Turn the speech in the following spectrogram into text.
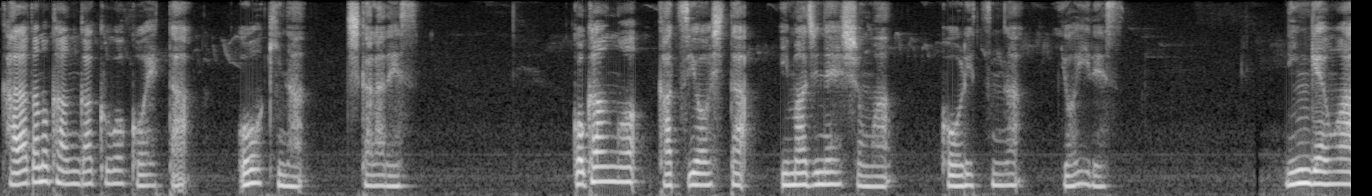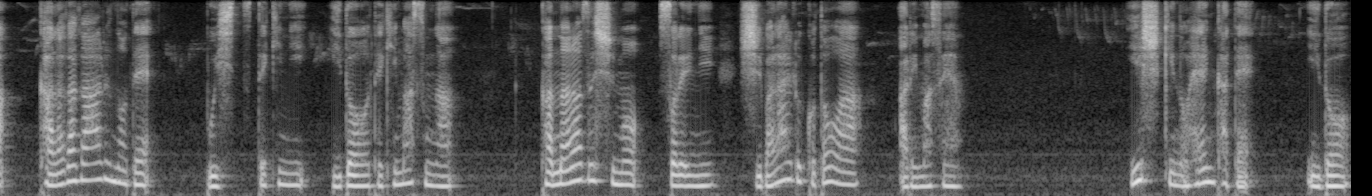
体の感覚を超えた大きな力です。五感を活用したイマジネーションは効率が良いです。人間は体があるので物質的に移動できますが、必ずしもそれに縛られることはありません。意識の変化で移動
